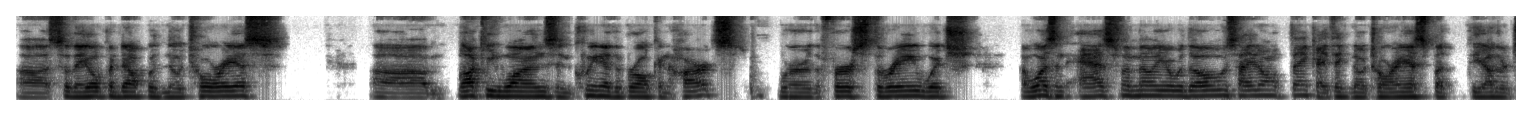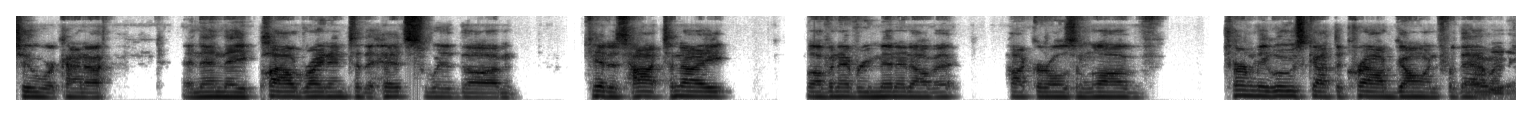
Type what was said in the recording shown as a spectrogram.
Uh, so they opened up with Notorious, um, Lucky Ones, and Queen of the Broken Hearts were the first three, which I wasn't as familiar with those, I don't think. I think Notorious, but the other two were kind of, and then they plowed right into the hits with um, Kid is Hot Tonight, Loving Every Minute of It, Hot Girls in Love, Turn Me Loose got the crowd going for them. Oh, yeah.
